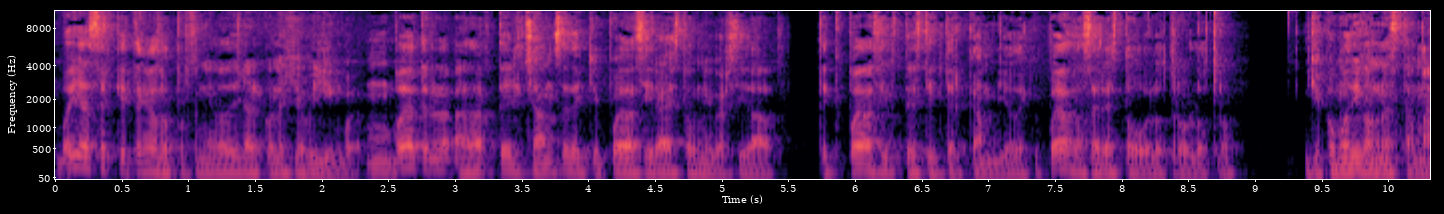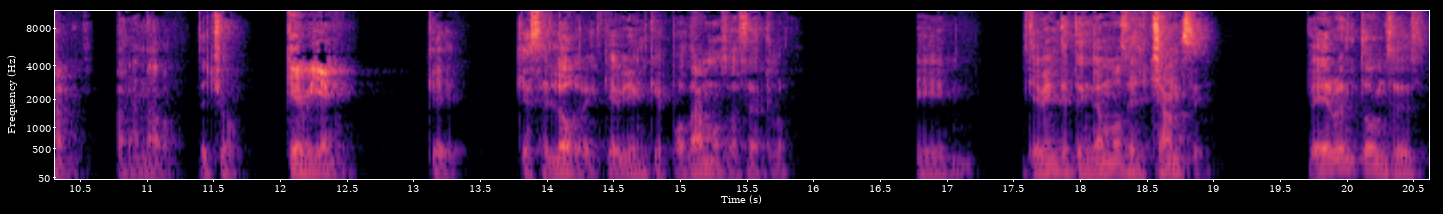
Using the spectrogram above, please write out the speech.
voy a hacer que tengas la oportunidad de ir al colegio bilingüe. Mm, voy a, a darte el chance de que puedas ir a esta universidad, de que puedas irte a este intercambio, de que puedas hacer esto o el otro o el otro. Que como digo, no está mal, para nada. De hecho, qué bien que, que se logre, qué bien que podamos hacerlo. Em, qué bien que tengamos el chance. Pero entonces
